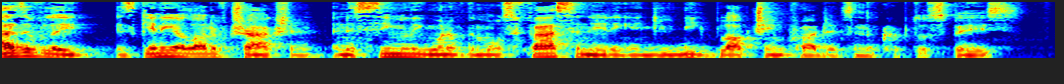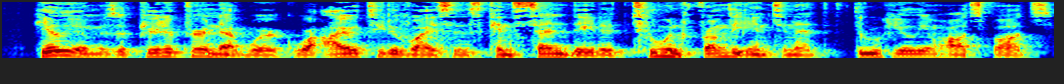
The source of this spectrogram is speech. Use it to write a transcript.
As of late, it's gaining a lot of traction and is seemingly one of the most fascinating and unique blockchain projects in the crypto space. Helium is a peer to peer network where IoT devices can send data to and from the internet through Helium hotspots,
